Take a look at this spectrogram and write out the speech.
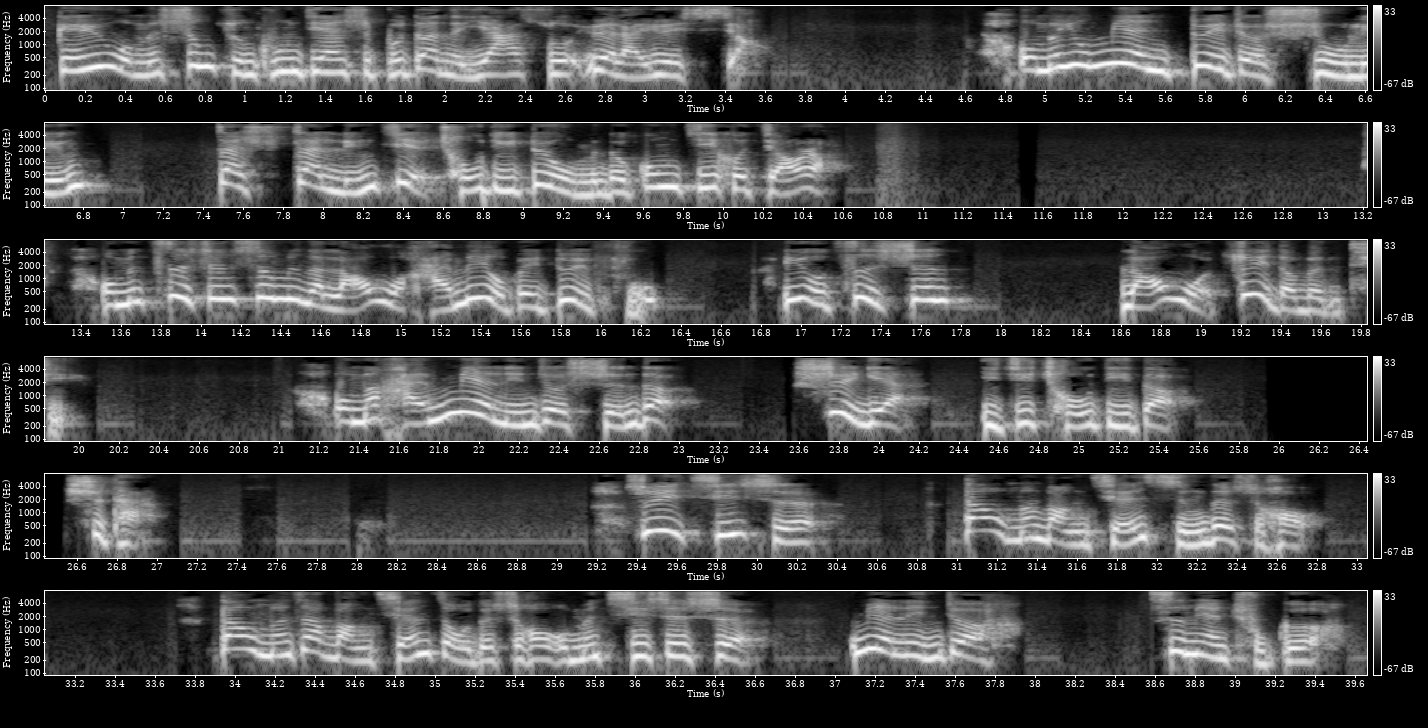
给予我们生存空间是不断的压缩，越来越小。我们又面对着属灵，在在灵界仇敌对我们的攻击和搅扰，我们自身生命的老我还没有被对付，也有自身老我罪的问题，我们还面临着神的试验以及仇敌的试探，所以其实当我们往前行的时候。当我们在往前走的时候，我们其实是面临着四面楚歌，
